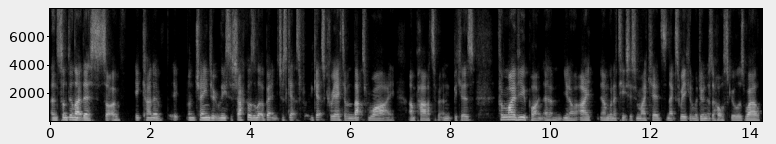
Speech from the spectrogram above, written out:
And something like this sort of it kind of it unchange it releases shackles a little bit and it just gets it gets creative and that's why I'm part of it. And because from my viewpoint um, you know I I'm going to teach this to my kids next week and we're doing as a whole school as well.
